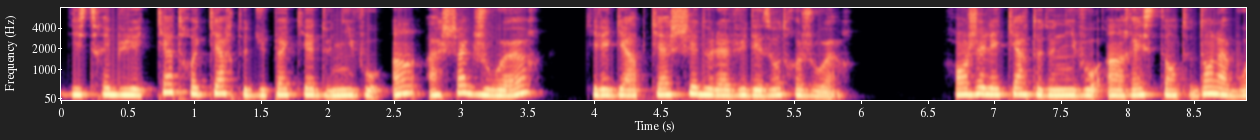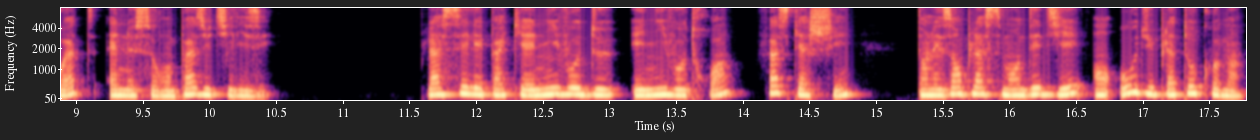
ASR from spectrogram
Distribuez 4 cartes du paquet de niveau 1 à chaque joueur, qui les garde cachées de la vue des autres joueurs. Rangez les cartes de niveau 1 restantes dans la boîte, elles ne seront pas utilisées. Placez les paquets niveau 2 et niveau 3, face cachée, dans les emplacements dédiés en haut du plateau commun.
